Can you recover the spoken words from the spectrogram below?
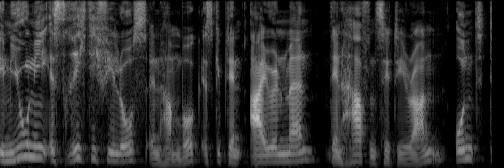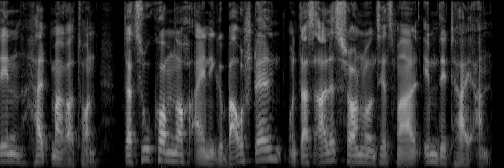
Im Juni ist richtig viel los in Hamburg. Es gibt den Ironman, den Hafen City Run und den Halbmarathon. Dazu kommen noch einige Baustellen und das alles schauen wir uns jetzt mal im Detail an.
